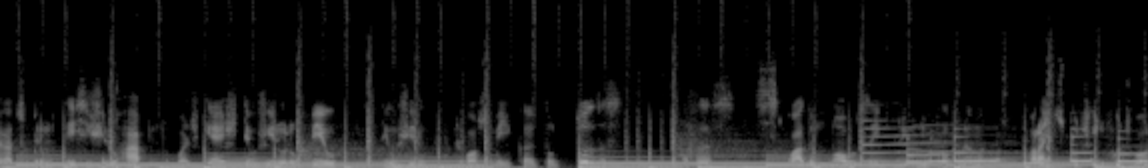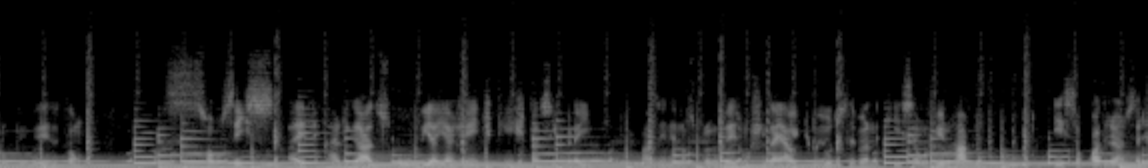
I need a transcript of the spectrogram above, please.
Pegado Supremo ter esse giro rápido do podcast, tem o giro europeu, tem o giro do futebol sul-americano. Então, todos essas, esses quadros novos aí do, do programa para a gente discutir de futebol europeu, beleza? Então, só vocês aí ficar ligados, ouvir aí a gente, que a gente está sempre aí fazendo nosso programa. Beleza? Vamos chegar aí a 8 minutos, lembrando que esse é um giro rápido esse é o 47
